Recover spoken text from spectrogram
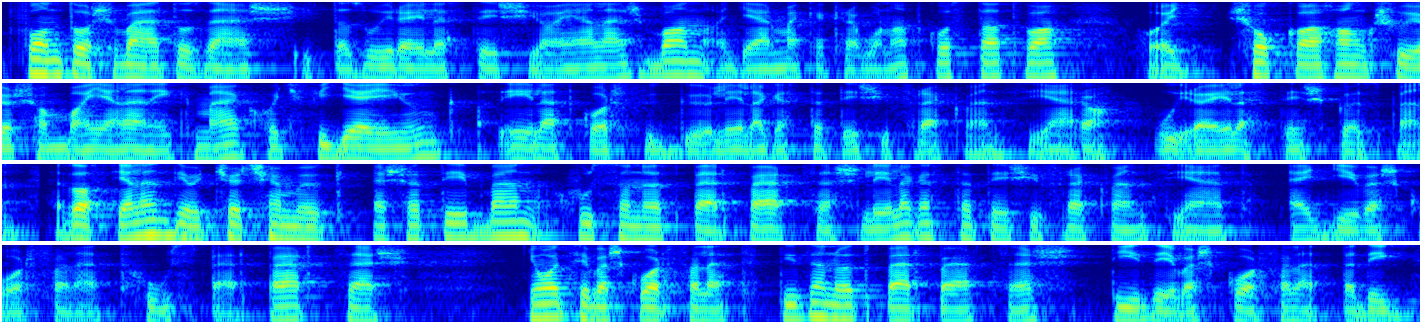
fontos változás itt az újraélesztési ajánlásban a gyermekekre vonatkoztatva, hogy sokkal hangsúlyosabban jelenik meg, hogy figyeljünk az életkor függő lélegeztetési frekvenciára újraélesztés közben. Ez azt jelenti, hogy csecsemők esetében 25 per perces lélegeztetési frekvenciát, egy éves kor felett 20 per perces, 8 éves kor felett 15 per perces, 10 éves kor felett pedig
